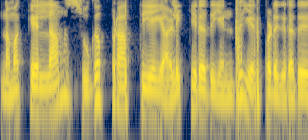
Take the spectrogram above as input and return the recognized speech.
நமக்கெல்லாம் சுகப்பிராப்தியை அளிக்கிறது என்று ஏற்படுகிறது.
